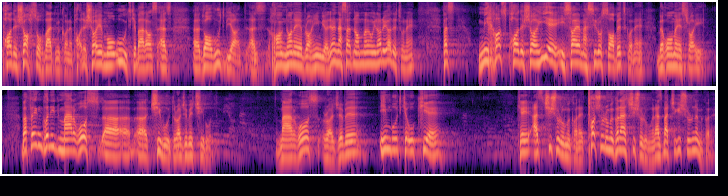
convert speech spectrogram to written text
پادشاه صحبت می‌کنه. پادشاه موعود که براس از داوود بیاد از خاندان ابراهیم بیاد. یعنی نسد نامه و اینا رو یادتونه. پس می‌خواست پادشاهی عیسی مسیح رو ثابت کنه به قوم اسرائیل. و فکر کنید مرقس چی بود؟ راجب چی بود؟ مرقس راجب این بود که او کیه؟ که از چی شروع می‌کنه؟ تا شروع می‌کنه از چی شروع می‌کنه؟ از بچگی شروع نمی‌کنه.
